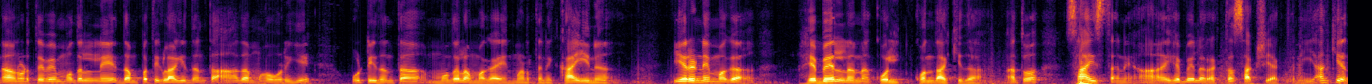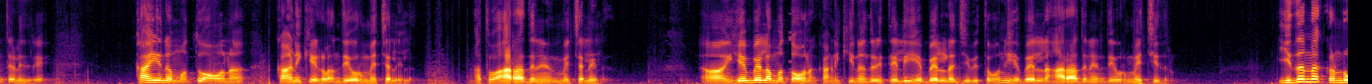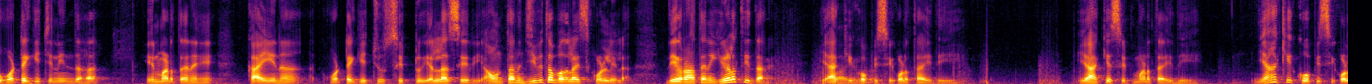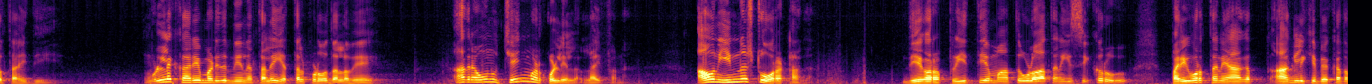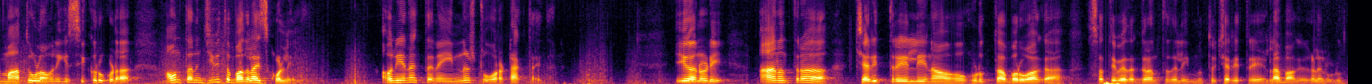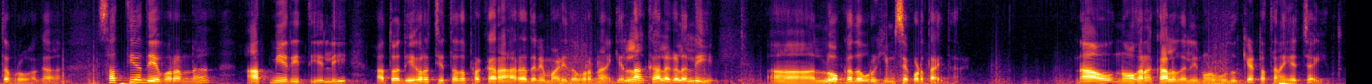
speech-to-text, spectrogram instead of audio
ನಾವು ನೋಡ್ತೇವೆ, ಮೊದಲನೇ ದಂಪತಿಗಳಾಗಿದ್ದಂಥ ಆದಮ್ಮ ಅವರಿಗೆ ಹುಟ್ಟಿದಂಥ ಮೊದಲ ಮಗ ಏನು ಮಾಡ್ತಾನೆ? ಕಾಯಿನ ಎರಡನೇ ಮಗ ಹೆಬೆಲ್ನನ್ನು ಕೊಲ್, ಕೊಂದಾಕಿದ ಅಥವಾ ಸಾಯಿಸ್ತಾನೆ. ಆ ಹೆಬೆಲ ರಕ್ತ ಸಾಕ್ಷಿ ಆಗ್ತಾನೆ ಯಾಕೆ ಅಂತ ಹೇಳಿದರೆ ಕಾಯಿನ ಮತ್ತು ಅವನ ಕಾಣಿಕೆಗಳನ್ನು ದೇವರು ಮೆಚ್ಚಲಿಲ್ಲ ಅಥವಾ ಆರಾಧನೆಯನ್ನು ಮೆಚ್ಚಲಿಲ್ಲ. ಹೆಬೆಲ ಮತ್ತು ಅವನ ಕಾಣಿಕೆ. ಇನ್ನೊಂದು ರೀತಿಯಲ್ಲಿ ಹೆಬೆಲ್ನ ಜೀವಿತವನ್ನು ಹೆಬೆಲ್ನ ಆರಾಧನೆಯನ್ನು ದೇವರು ಮೆಚ್ಚಿದರು. ಇದನ್ನು ಕಂಡು ಹೊಟ್ಟೆ ಕಿಚ್ಚಿನಿಂದ ಏನು ಮಾಡ್ತಾನೆ ಕಾಯಿನ ಹೊಟ್ಟೆ ಕಿಚ್ಚು ಸಿಟ್ಟು ಎಲ್ಲ ಸೇರಿ ಅವನು ತನ್ನ ಜೀವಿತ ಬದಲಾಯಿಸಿಕೊಳ್ಳಲಿಲ್ಲ. ದೇವರು ಆತನಿಗೆ ಹೇಳ್ತಿದ್ದಾರೆ ಯಾಕೆ ಕೋಪಿಸಿಕೊಳ್ತಾ ಇದ್ದೀ? ಯಾಕೆ ಸಿಟ್ಟು ಮಾಡ್ತಾ ಇದ್ದಿ? ಯಾಕೆ ಕೋಪಿಸಿಕೊಳ್ತಾ ಇದ್ದಿ? ಒಳ್ಳೆ ಕಾರ್ಯ ಮಾಡಿದರೆ ನಿನ್ನ ತಲೆ ಎತ್ತಲ್ಪಡುವುದಲ್ಲವೇ? ಆದರೆ ಅವನು ಚೇಂಜ್ ಮಾಡಿಕೊಳ್ಳಿಲ್ಲ ಲೈಫನ್ನು ಅವನು ಇನ್ನಷ್ಟು ಹೊರಟಾದ ದೇವರ ಪ್ರೀತಿಯ ಮಾತುಗಳು ಆತನಿಗೆ ಸಿಕ್ಕರು, ಪರಿವರ್ತನೆ ಆಗ, ಆಗಲಿಕ್ಕೆ ಬೇಕಾದ ಮಾತುಗಳು ಅವನಿಗೆ ಸಿಕ್ಕರು ಕೂಡ ಅವನು ತನ್ನ ಜೀವಿತ ಬದಲಾಯಿಸ್ಕೊಳ್ಳಿಲ್ಲ. ಅವನು ಏನಾಗ್ತಾನೆ? ಇನ್ನಷ್ಟು ಹೊರಟಾಗ್ತಾ ಇದ್ದಾನೆ. ಈಗ ನೋಡಿ ಆನಂತರ ಚರಿತ್ರೆಯಲ್ಲಿ ನಾವು ಹುಡುಕ್ತಾ ಬರುವಾಗ, ಸತ್ಯವೇದ ಗ್ರಂಥದಲ್ಲಿ ಮತ್ತು ಚರಿತ್ರೆಯ ಎಲ್ಲ ಭಾಗಗಳಲ್ಲಿ ಹುಡುಕ್ತಾ ಬರುವಾಗ, ಸತ್ಯ ದೇವರನ್ನು ಆತ್ಮೀಯ ರೀತಿಯಲ್ಲಿ ಅಥವಾ ದೇವರ ಚಿತ್ತದ ಪ್ರಕಾರ ಆರಾಧನೆ ಮಾಡಿದವರನ್ನ ಎಲ್ಲ ಕಾಲಗಳಲ್ಲಿ ಲೋಕದವರು ಹಿಂಸೆ ಕೊಡ್ತಾ ಇದ್ದಾರೆ. ನಾವು ನೋಹನ ಕಾಲದಲ್ಲಿ ನೋಡ್ಬೋದು ಕೆಟ್ಟತನ ಹೆಚ್ಚಾಗಿತ್ತು.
